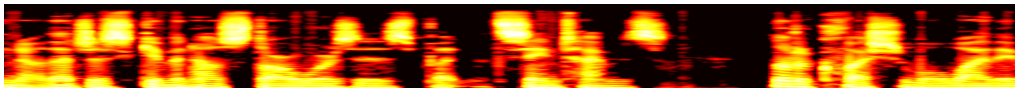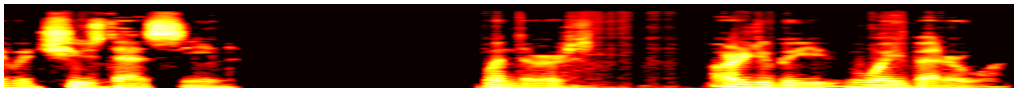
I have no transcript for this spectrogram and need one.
you know, that's just given how Star Wars is. But at the same time, it's a little questionable why they would choose that scene when there's arguably a way better one.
